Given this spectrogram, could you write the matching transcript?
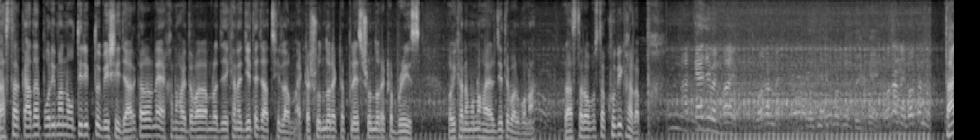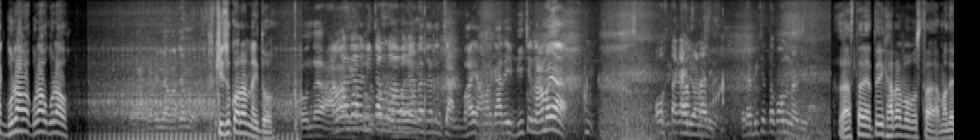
রাস্তার কাদার পরিমাণ অতিরিক্ত বেশি যার কারণে এখন হয়তো বা আমরা যেখানে যেতে চাচ্ছিলাম একটা সুন্দর একটা প্লেস সুন্দর একটা ব্রিজ ওইখানে মনে হয় আর যেতে পারব না। রাস্তার অবস্থা খুবই খারাপ। থাক ঘুরাও ঘুরাও ঘুরাও। কিছু করার নাই তো। আমার গাড়ি নিতাম না ভাই আমরা চলে যাক। ভাই আমার গাড়ি বিচে নামায়া। অবস্থা কাহিল এটা বিচে তো কম নামি। রাস্তার এতই খারাপ অবস্থা, আমাদের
